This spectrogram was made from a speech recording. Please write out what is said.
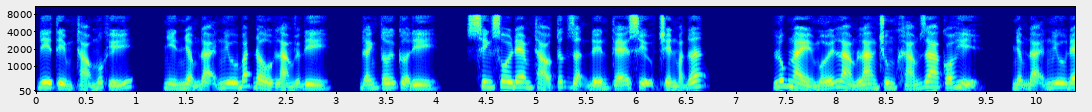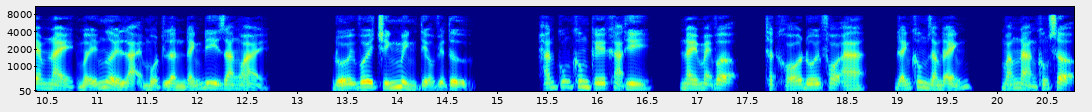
đi tìm thảo mức khí, nhìn nhậm đại ngưu bắt đầu làm việc đi, đánh tới cửa đi, sinh sôi đem thảo tức giận đến té xỉu trên mặt đất. Lúc này mới làm lang trung khám ra có hỉ, nhậm đại ngưu đem này mấy người lại một lần đánh đi ra ngoài. Đối với chính mình tiểu viện tử, hắn cũng không kế khả thi, này mẹ vợ, thật khó đối phó à, đánh không dám đánh, mắng nàng không sợ.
